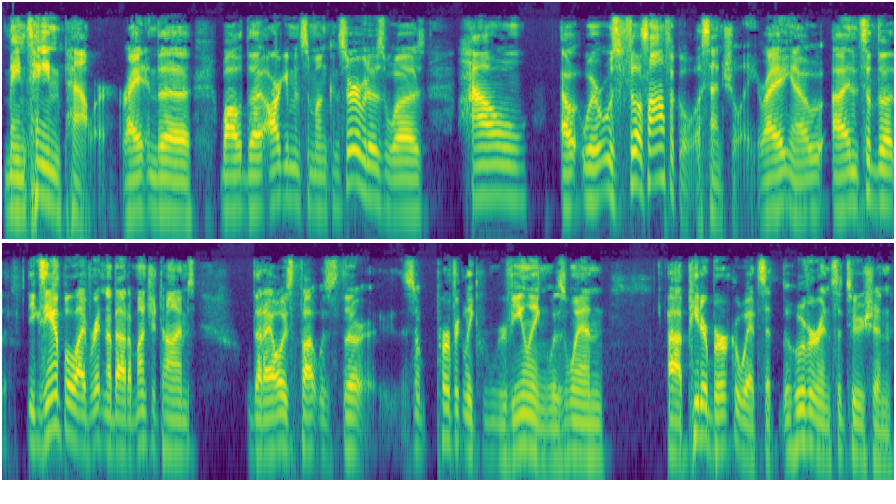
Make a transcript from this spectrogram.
maintain power, right? And the while the arguments among conservatives was how uh, where it was philosophical essentially, right? You know, uh, and so the, example I've written about a bunch of times that I always thought was the so perfectly revealing was when uh, Peter Berkowitz at the Hoover Institution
